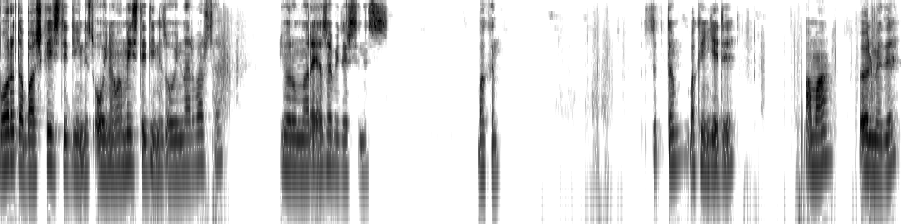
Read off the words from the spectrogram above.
Bu arada başka istediğiniz, oynamamı istediğiniz oyunlar varsa yorumlara yazabilirsiniz. Bakın. Sıktım. Bakın yedi. Ama ölmedi.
